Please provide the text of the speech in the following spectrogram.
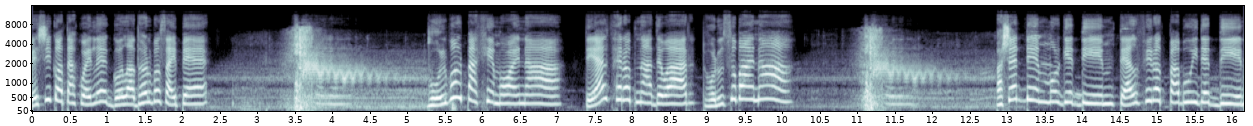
বেশি কথা কইলে গোলা ধরব চাইপে। বুলবুল পাখি ময়না, তেল ফেরত না দেওয়ার ধরুসু না। হাঁসের ডিম, মুরগির ডিম, তেল ফেরত পাবো ঈদের দিন।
